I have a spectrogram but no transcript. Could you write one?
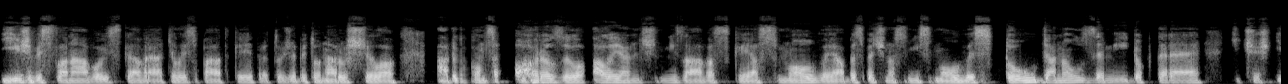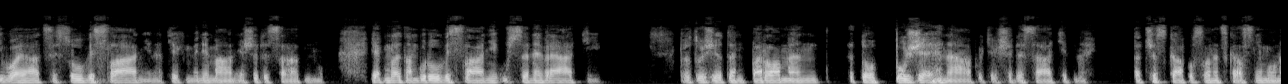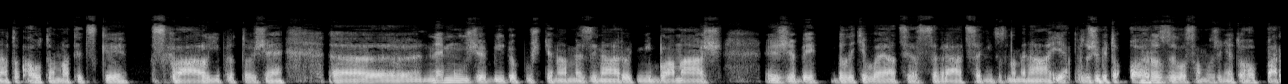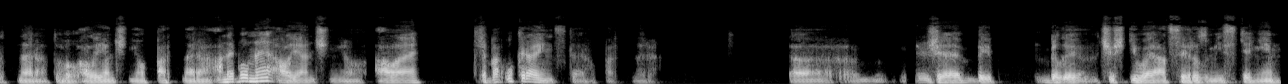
již vyslaná vojska vrátili zpátky, protože by to narušilo a dokonce ohrozilo alianční závazky a smlouvy a bezpečnostní smlouvy s tou danou zemí, do které ti vojáci jsou vysláni na těch minimálně 60 dnů. Jakmile tam budou vysláni, už se nevrátí, protože ten parlament to požehná po těch 60 dnech. Ta česká poslanecká sněmovna to automaticky schválí, protože e, nemůže být dopuštěna mezinárodní blamáž, že by byli ti vojáci zase vráceni. To znamená, je, protože by to ohrozilo samozřejmě toho partnera, toho aliančního partnera, anebo ne aliančního, ale třeba ukrajinského partnera. E, že by byli čeští vojáci rozmístěni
